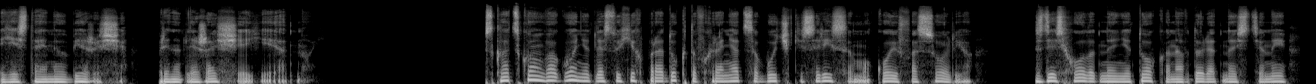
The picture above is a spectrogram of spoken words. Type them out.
есть тайное убежище, принадлежащее ей одной. В складском вагоне для сухих продуктов хранятся бочки с рисом, мукой и фасолью. Здесь холодно и не на вдоль одной стены —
